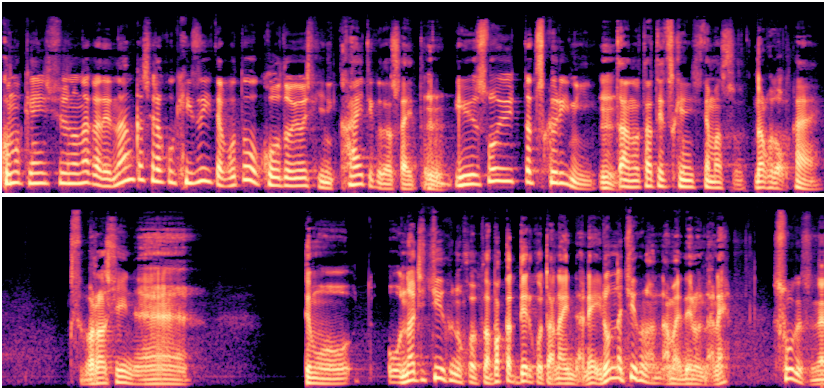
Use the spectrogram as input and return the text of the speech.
この研修の中で何かしらこう気づいたことを行動様式に書いてくださいという、そういった作りに、あの、立て付けにしてます。なるほど。はい。素晴らしいね。でも、同じチーフのことばっか出ることはないんだね。いろんなチーフの名前出るんだね。そうですね。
